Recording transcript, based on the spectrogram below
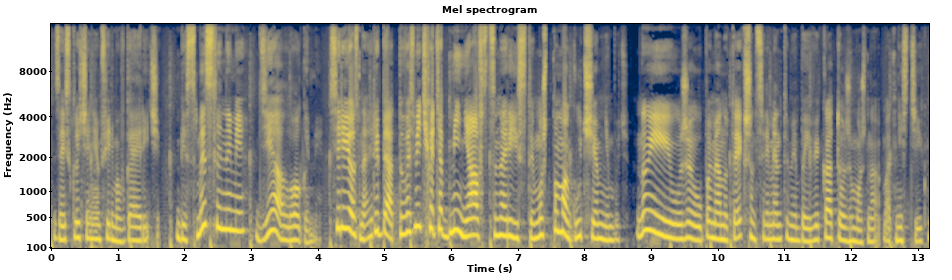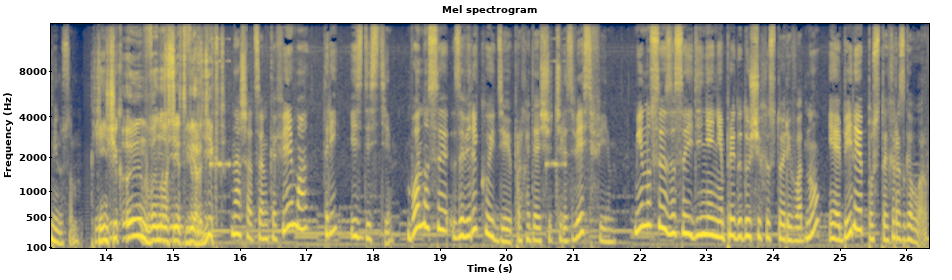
за исключением фильмов Гая Ричи. Бессмысленными диалогами. Серьезно, ребят, ну возьмите хотя бы меня в сценаристы, может помогу чем-нибудь. Ну и уже упомянутый экшен с элементами боевика тоже можно отнести к минусам. Кинчик Ин выносит вердикт. Наша оценка фильма 3 из 10. Бонусы за великую идею, проходящую через весь фильм. Минусы за соединение предыдущих историй в одну и обилие пустых разговоров.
